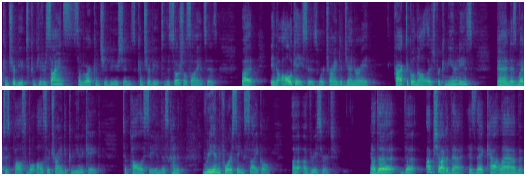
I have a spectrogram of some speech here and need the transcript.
contribute to computer science, some of our contributions contribute to the social sciences, but in all cases, we're trying to generate practical knowledge for communities, and as much as possible, also trying to communicate to policy in this kind of reinforcing cycle uh, of research. Now, the, the upshot of that is that Cat Lab,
